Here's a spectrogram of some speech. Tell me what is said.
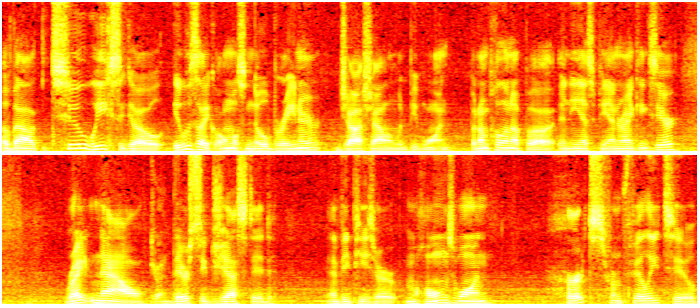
about two weeks ago, it was like almost no brainer. Josh Allen would be one, but I'm pulling up uh, an ESPN rankings here. Right now, Okay. their suggested MVPs are Mahomes one, Hurts from Philly two.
